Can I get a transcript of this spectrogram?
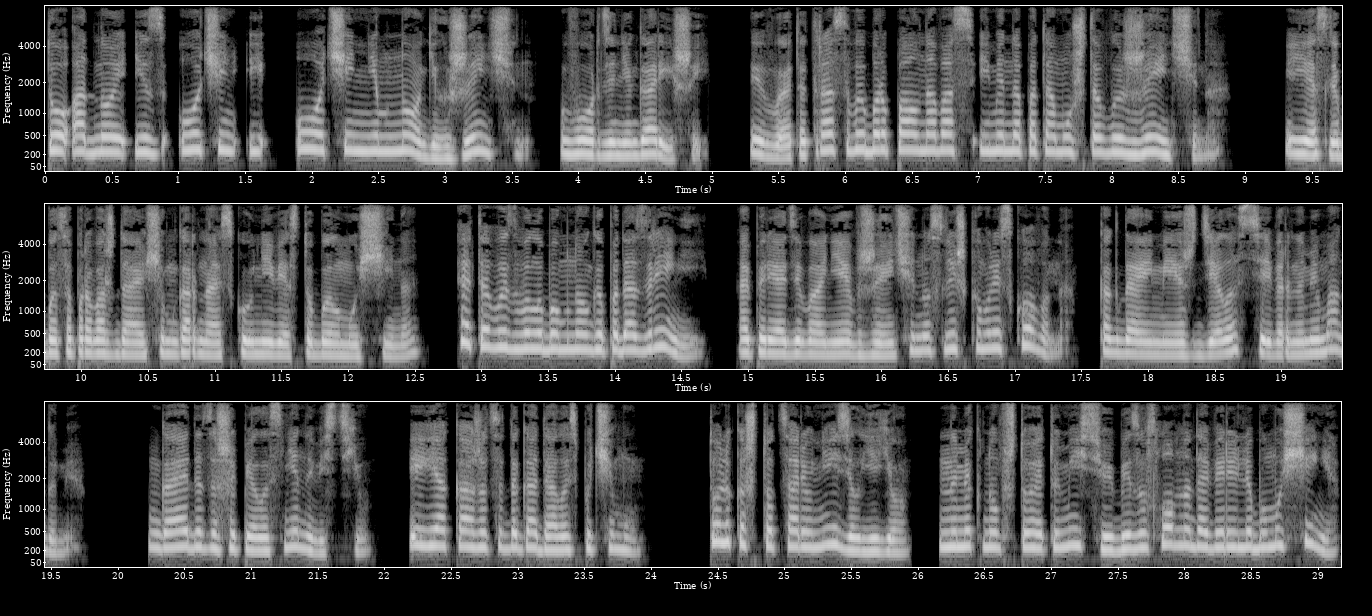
то одной из очень и очень немногих женщин в Ордене Горишей. И в этот раз выбор пал на вас именно потому, что вы женщина. Если бы сопровождающим горнальскую невесту был мужчина, это вызвало бы много подозрений, а переодевание в женщину слишком рискованно, когда имеешь дело с северными магами. Гайда зашипела с ненавистью, и я, кажется, догадалась, почему. Только что царь унизил ее, намекнув, что эту миссию, безусловно, доверили бы мужчине,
